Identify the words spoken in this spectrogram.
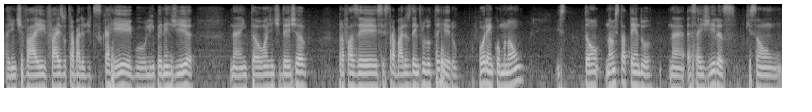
a gente vai faz o trabalho de descarrego, limpa energia, né? Então a gente deixa para fazer esses trabalhos dentro do terreiro. Porém, como não estão não está tendo, né, essas giras que são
